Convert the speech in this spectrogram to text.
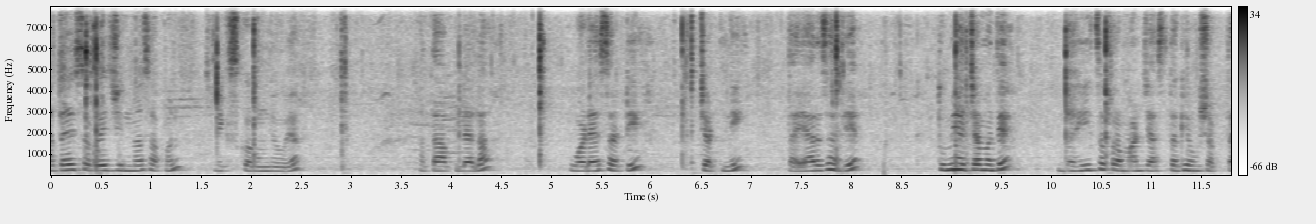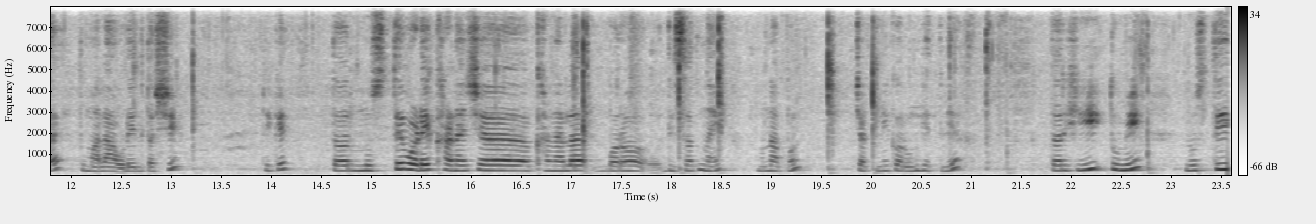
आता हे सगळे जिन्नस आपण मिक्स करून घेऊया. आता आपल्याला वड्यासाठी चटणी तयार झाली आहे. तुम्ही ह्याच्यामध्ये दहीचं प्रमाण जास्त घेऊ शकताय. तुम्हाला आवडेल तशी. ठीक आहे? तर नुसते वडे खाण्याच्या खाण्याला बरं दिसत नाही. म्हणून आपण चटणी करून घेतली आहे. तर ही तुम्ही नुसती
